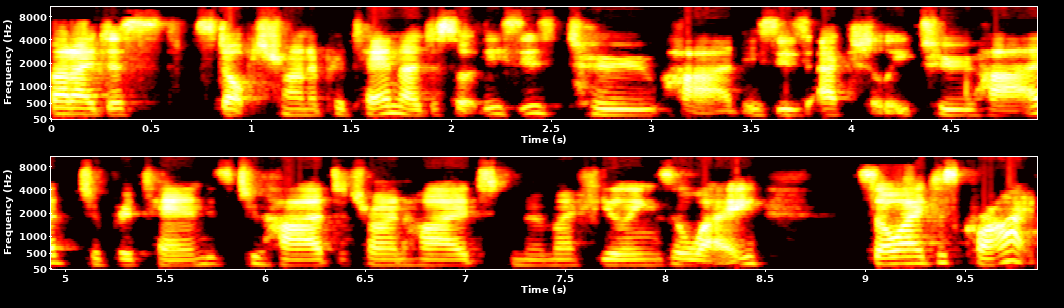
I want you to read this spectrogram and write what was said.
But I just stopped trying to pretend. I just thought this is too hard. This is actually too hard to pretend. It's too hard to try and hide, you know, my feelings away. So I just cried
